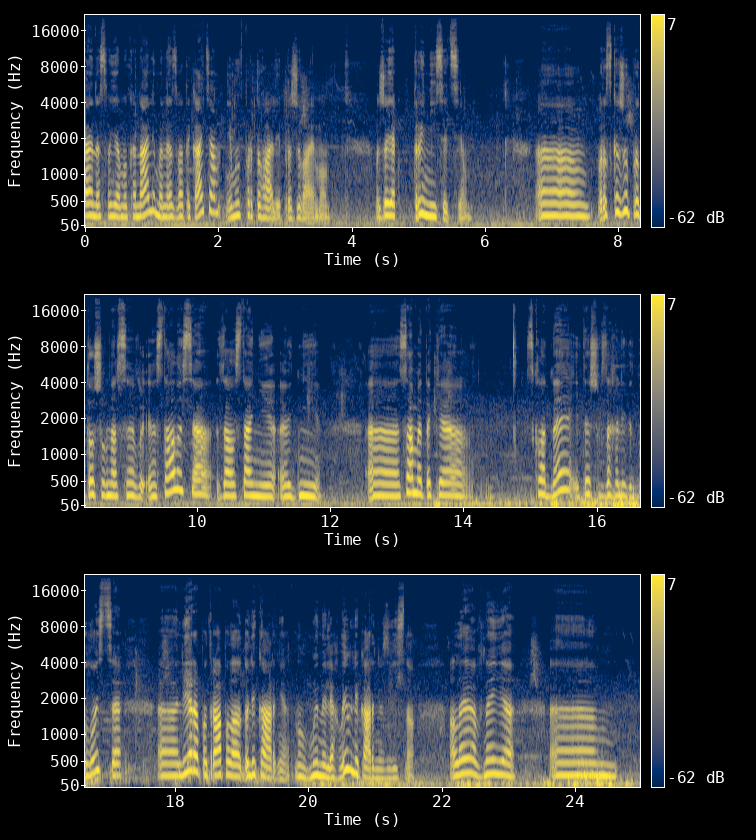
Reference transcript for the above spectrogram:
вітаю на своєму каналі. Мене звати Катя, і ми в Португалії проживаємо вже як три місяці. Е, розкажу про те, що в нас е, сталося за останні е, дні. Саме таке складне і те, що взагалі відбулося, це Лєра потрапила до лікарні. Ну, ми не лягли в лікарню, звісно, але в неї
